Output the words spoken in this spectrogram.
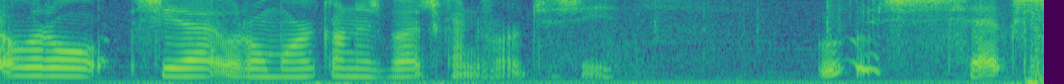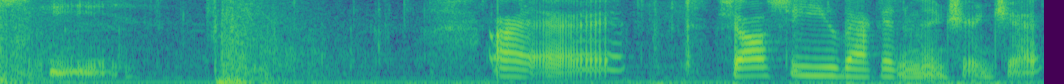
a little, see that little mark on his butt? It's kind of hard to see. Ooh, sexy. Alright, alright. So I'll see you back at the moonshine chat.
